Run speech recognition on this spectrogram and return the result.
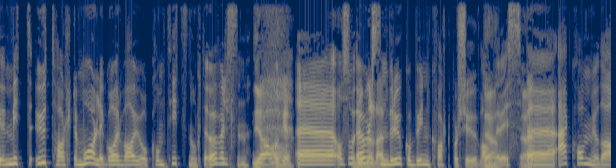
eh, Mitt uttalte mål i går var jo å komme tidsnok til øvelsen. Ja. okay. Eh, og så Øvelsen der. bruker å begynne kvart på sju, vanligvis. Ja, ja. Eh, jeg kom jo da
